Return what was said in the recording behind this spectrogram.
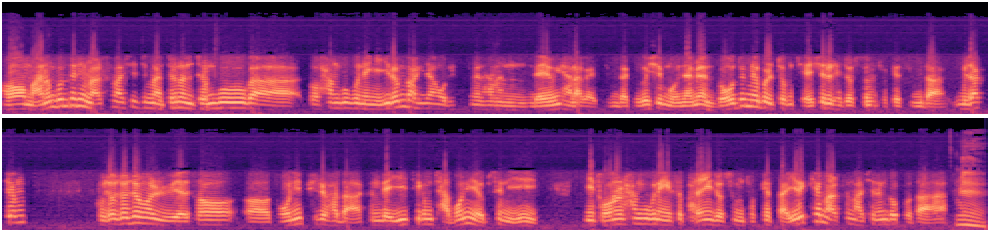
어, 많은 분들이 말씀하시지만 저는 정부가 또 한국은행이 이런 방향으로 했으면 하는 내용이 하나가 있습니다. 그것이 뭐냐면 로드맵을 좀 제시를 해줬으면 좋겠습니다. 무작정 구조 조정을 위해서 어, 돈이 필요하다. 근데 이 지금 자본이 없으니 이 돈을 한국은행에서 발행해 줬으면 좋겠다. 이렇게 말씀하시는 것보다 네.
